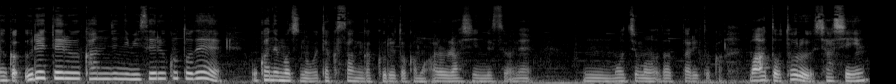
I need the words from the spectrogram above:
なんか売れてる感じに見せることでお金持ちのお客さんが来るとかもあるらしいんですよね。うん、持ち物だったりとか、まあ、あと撮る写真、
